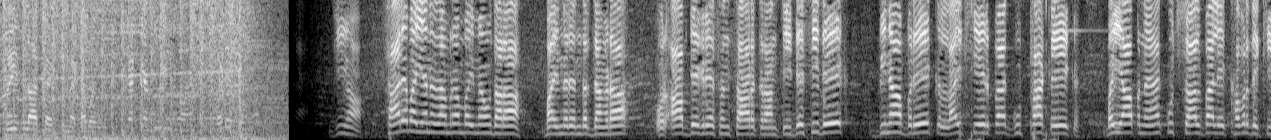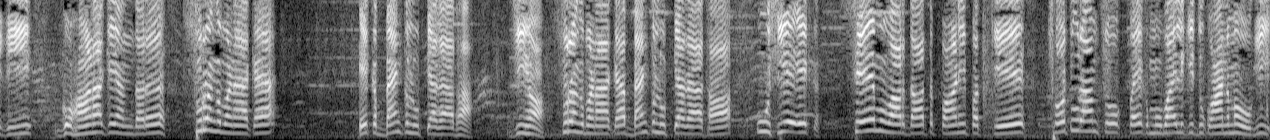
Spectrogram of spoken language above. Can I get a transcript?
बीस लाख का एस्टिमेट है भाई क्या क्या चोरी हुआ बड़े जी हाँ सारे भाइयों ने राम राम भाई मैं हूँ धारा भाई नरेंद्र जांगड़ा और आप देख रहे हैं संसार क्रांति देसी देख बिना ब्रेक लाइक शेयर पे गुट्ठा टेक भाई आपने कुछ साल पहले खबर देखी थी गोहाना के अंदर सुरंग बना के एक बैंक लूटा गया था जी हाँ सुरंग बना के बैंक लूटा गया था उस ये एक सेम वारदात पानीपत के छोटू राम चौक पर एक मोबाइल की दुकान में होगी।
